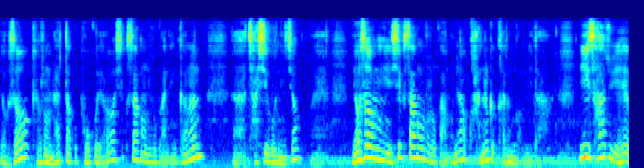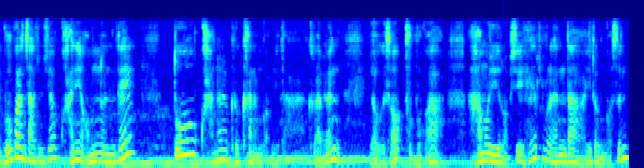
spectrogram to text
여기서 결혼을 했다고 보고요. 식상으로 가니까는 아, 자식운이죠. 네. 여성이 식상으로 가면요. 관을 극하는 겁니다. 이 사주에 무관사주죠. 관이 없는데 또 관을 극하는 겁니다. 그러면 여기서 부부가 아무 일 없이 해를 한다 이런 것은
